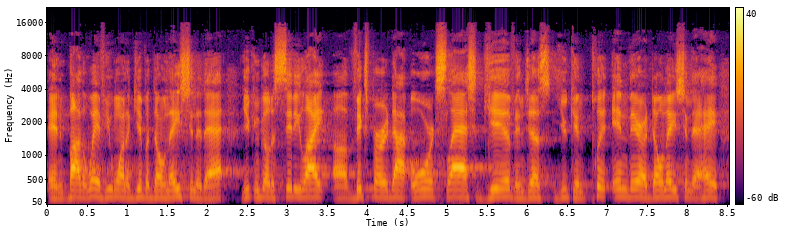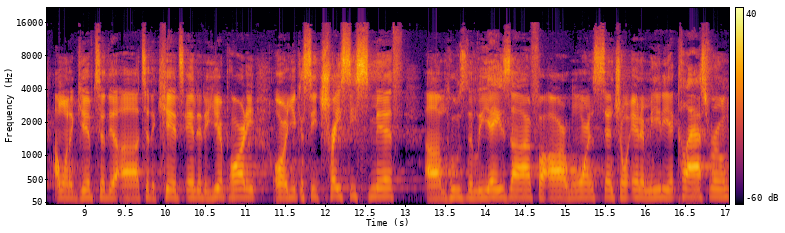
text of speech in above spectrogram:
And by the way, if you want to give a donation to that, you can go to citylightvicksburg.org slash give and just, you can put in there a donation that, hey, I want to give to the, uh, to the kids' end of the year party. Or you can see Tracy Smith um, who's the liaison for our Warren Central Intermediate classroom.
